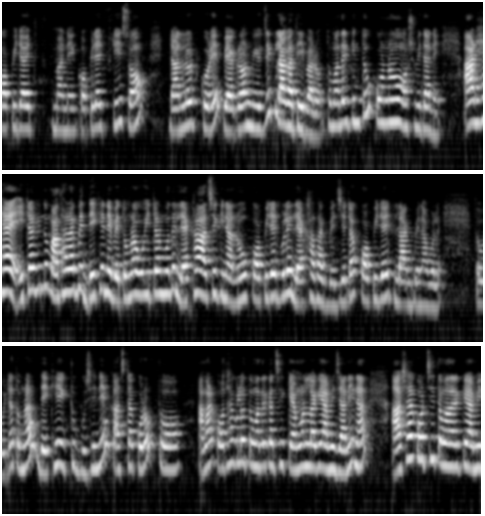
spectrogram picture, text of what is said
কপিরাইট মানে কপিরাইট ফ্রি সং ডাউনলোড করে ব্যাকগ্রাউন্ড মিউজিক লাগাতেই পারো। তোমাদের কিন্তু কোনো অসুবিধা নেই। আর হ্যাঁ এটা কিন্তু মাথায় রাখবে, দেখে নেবে তোমরা ওইটার মধ্যে লেখা আছে কিনা। নো কপিরাইট বলে লেখা থাকবে, যেটা কপিরাইট লাগবে না বলে। তো ওইটা তোমরা দেখে একটু বুঝে নিয়ে কাজটা করো। তো কথাগুলো তোমাদের কাছে কেমন লাগে আমি জানি না। আশা করছি তোমাদেরকে আমি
